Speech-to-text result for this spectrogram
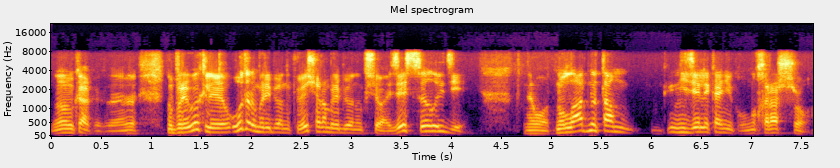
Ну, как? Ну, привыкли утром ребенок, вечером ребенок, все. А здесь целый день. Вот. Ну, ладно, там неделя каникул, ну, хорошо.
